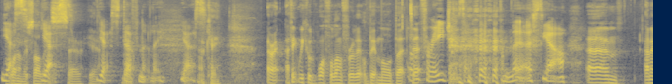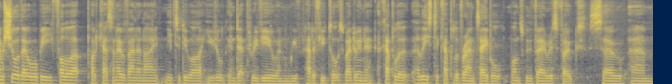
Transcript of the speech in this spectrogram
Yes, One of the Solace. yes, So yeah. Yes, Yeah. definitely. Yes. Okay. All right. I think we could waffle on for a little bit more, but Oh, uh, for ages, I think, from this, yeah. Um, and I'm sure there will be follow up podcasts. I know Van and I need to do our usual in depth review, and we've had a few talks about doing a, a couple of, at least a couple of roundtable ones with various folks. So um,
